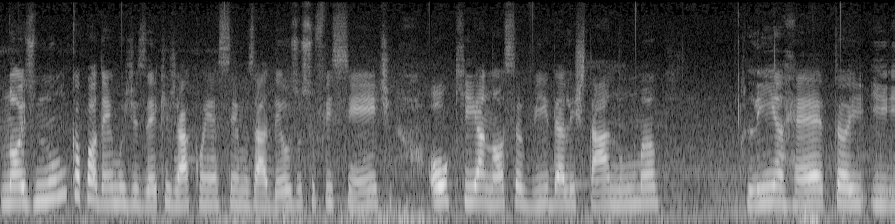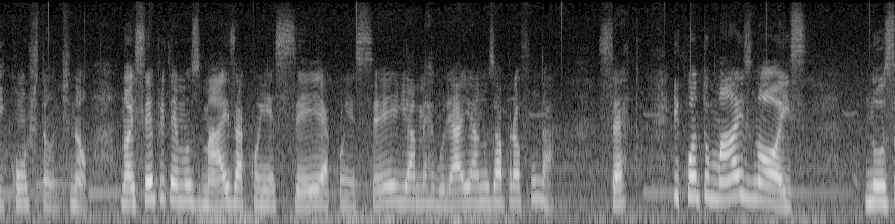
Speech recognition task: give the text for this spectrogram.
Nós nunca podemos dizer que já conhecemos a Deus o suficiente ou que a nossa vida ela está numa linha reta e, e, e, constante. Não, nós sempre temos mais a conhecer, a conhecer e a mergulhar e a nos aprofundar, certo? E quanto mais nós nos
